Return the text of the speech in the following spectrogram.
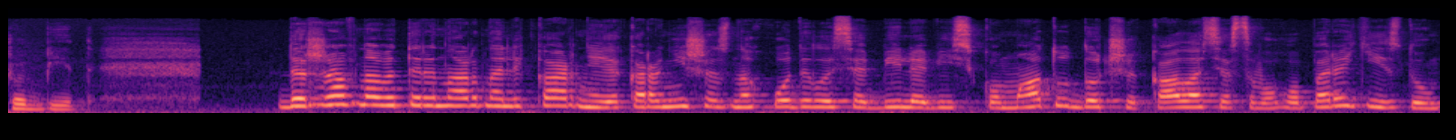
робіт. Державна ветеринарна лікарня, яка раніше знаходилася біля військомату, дочекалася свого переїзду.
